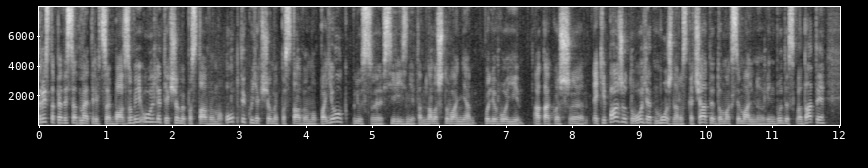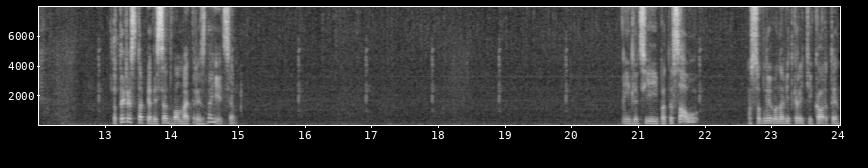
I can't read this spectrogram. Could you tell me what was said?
350 метрів це базовий огляд. Якщо ми поставимо оптику, якщо ми поставимо пайок, плюс е, всі різні там налаштування польової, а також е, екіпажу, то огляд можна розкачати до максимального. Він буде складати 452 метри, здається. І для цієї ПТСАУ, особливо на відкритій карти,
